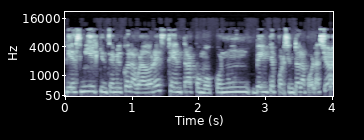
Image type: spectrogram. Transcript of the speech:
10 mil, 15 mil colaboradores, se entra como con un 20% de la población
